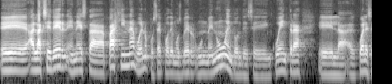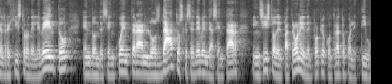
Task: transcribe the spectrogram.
Eh, al acceder en esta página, bueno, pues ahí podemos ver un menú en donde se encuentra eh, cuál es el registro del evento, en donde se encuentran los datos que se deben de asentar, insisto, del patrón y del propio contrato colectivo.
